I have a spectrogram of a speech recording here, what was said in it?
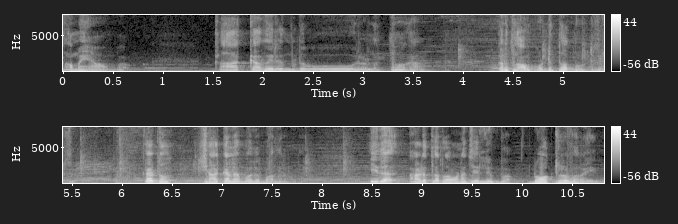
സമയമാകുമ്പോൾ കാക്ക വരുന്നത് പോലുള്ള തുക. കർത്താവ് കൊണ്ട് തന്നുകൊണ്ടിരിക്കും. കേട്ടോ? ശകലം പോലും മാത്രം. ഇത് അടുത്ത തവണ ചെല്ലുമ്പോൾ ഡോക്ടർ പറയും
